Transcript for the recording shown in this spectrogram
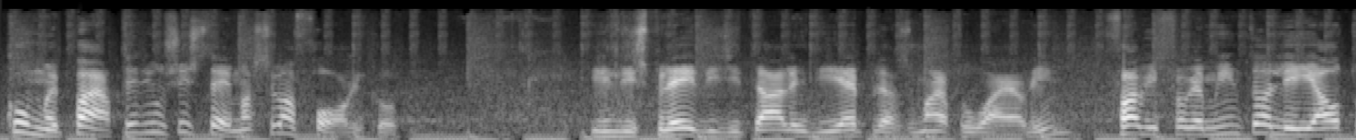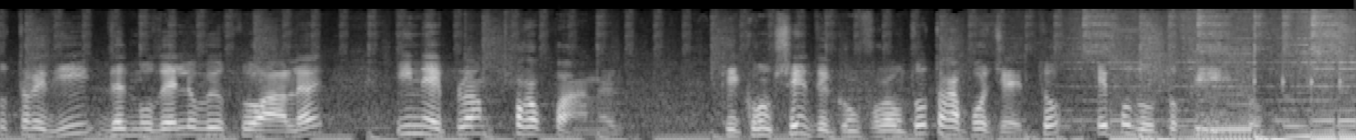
come parte di un sistema semaforico. Il display digitale di Eplan Smart Wiring fa riferimento al layout 3D del modello virtuale in Eplan Pro Panel che consente il confronto tra progetto e prodotto finito.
